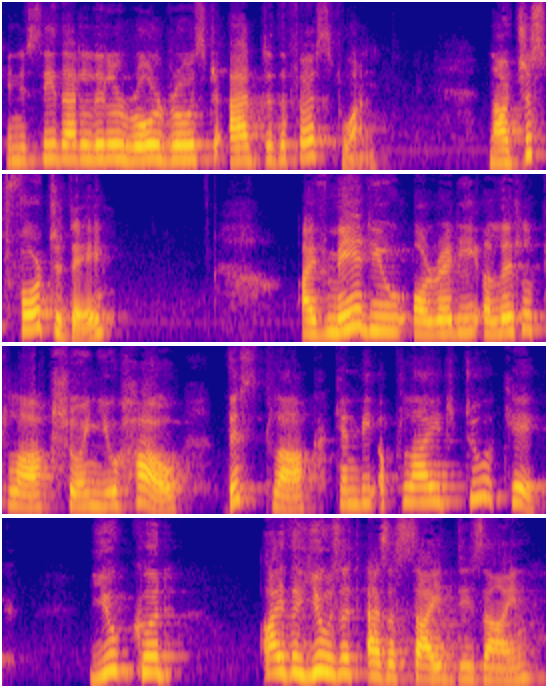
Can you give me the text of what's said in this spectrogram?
Can you see that little rolled rose to add to the first one? Now, just for today, I've made you already a little plaque showing you how this plaque can be applied to a cake. You could either use it as a side design.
